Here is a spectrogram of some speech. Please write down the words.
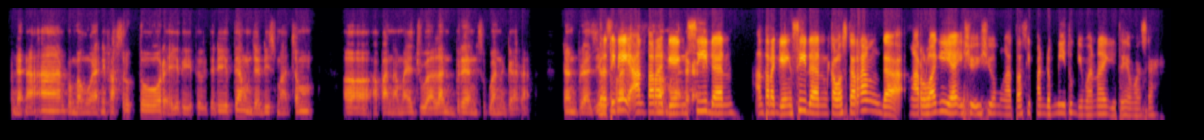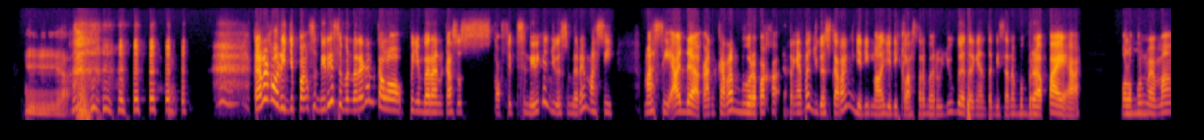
pendanaan, pembangunan infrastruktur, ya gitu itu. Jadi itu yang menjadi semacam uh, apa namanya jualan brand sebuah negara dan Brazil. Berarti ini antara gengsi dan antara gengsi dan kalau sekarang nggak ngaruh lagi ya isu-isu mengatasi pandemi itu gimana gitu ya Mas ya? Iya. Karena kalau di Jepang sendiri sebenarnya kan kalau penyebaran kasus COVID sendiri kan juga sebenarnya masih masih ada kan karena beberapa ternyata juga sekarang jadi malah jadi klaster baru juga ternyata di sana beberapa ya walaupun hmm. memang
